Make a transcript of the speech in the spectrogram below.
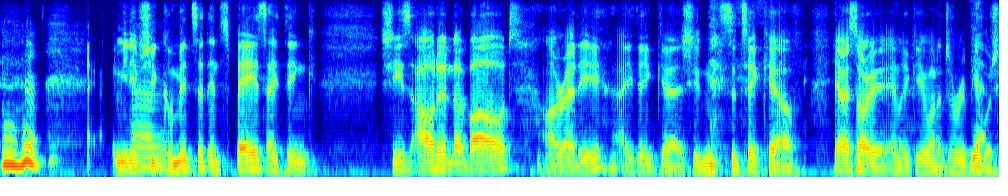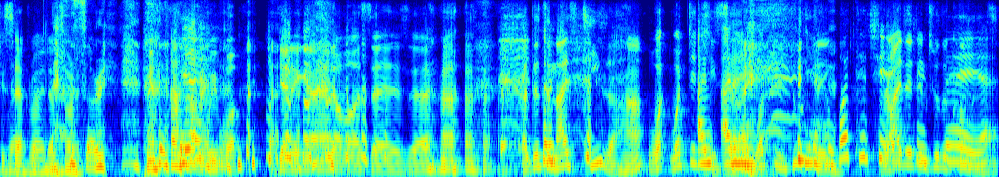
I mean, if she Um, commits it in space, I think she's out and about already. I think uh, she needs to take care of. Yeah, sorry, Henrike, you wanted to repeat what she said, right? I'm sorry. Sorry. Yeah. we were getting ahead of ourselves. but it's a nice teaser, huh? What What did she I'm- say? I'm- what do you Yeah, think? what did she Write it actually into the say?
